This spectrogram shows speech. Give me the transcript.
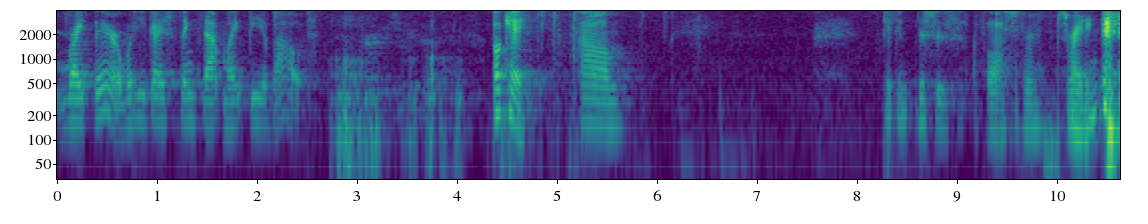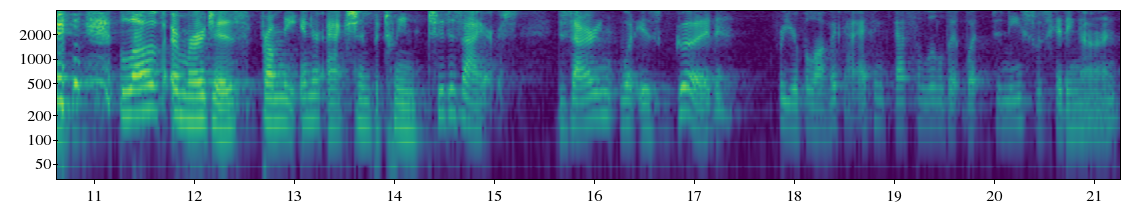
right there. What do you guys think that might be about? Okay. Um, taken, this is a philosopher's writing. Love emerges from the interaction between two desires desiring what is good for your beloved. I think that's a little bit what Denise was hitting on.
